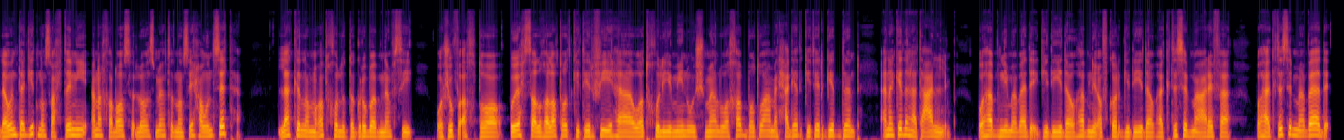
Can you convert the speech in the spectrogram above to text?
لو أنت جيت نصحتني أنا خلاص اللي هو سمعت النصيحة ونسيتها. لكن لما أدخل التجربة بنفسي وأشوف أخطاء ويحصل غلطات كتير فيها وأدخل يمين وشمال وأخبط وأعمل حاجات كتير جدا أنا كده هتعلم. وهبني مبادئ جديدة وهبني أفكار جديدة وهكتسب معرفة وهكتسب مبادئ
